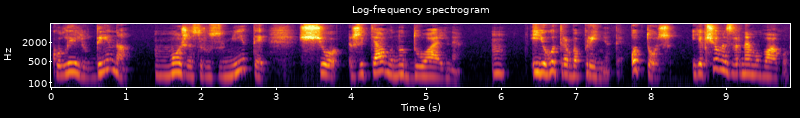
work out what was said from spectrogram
коли людина може зрозуміти, що життя воно дуальне, і його треба прийняти. Отож, якщо ми звернемо увагу,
